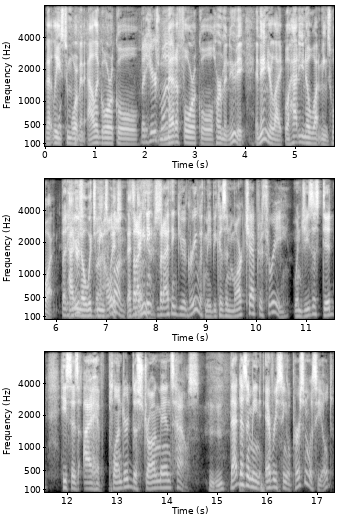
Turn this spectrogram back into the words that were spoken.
that leads to more of an allegorical, But here's why. metaphorical hermeneutic, and then you're like, well, how do you know what means what? But how do you know which means which? on. That's but dangerous. I think, but I think you agree with me because in Mark chapter three, when Jesus did, he says, "I have plundered the strong man's house." Mhm. That doesn't mean every single person was healed,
